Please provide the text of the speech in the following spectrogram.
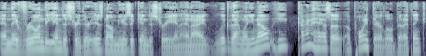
and they've ruined the industry. There is no music industry, and and I look at that when you know he kind of has a, a point there a little bit. I think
